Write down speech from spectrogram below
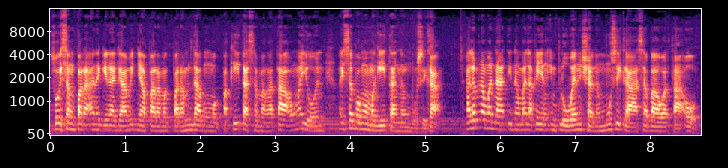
So isang paraan na ginagamit niya para magparamdam o magpakita sa mga tao ngayon ay sa pamamagitan ng musika. Alam naman natin na malaki ang impluensya ng musika sa bawat tao.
